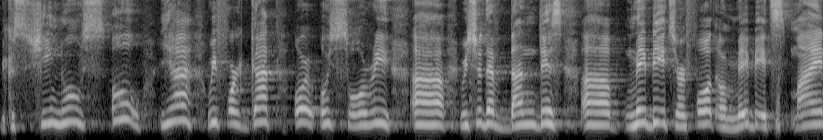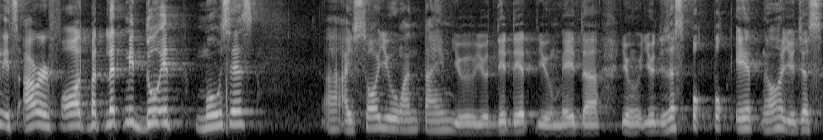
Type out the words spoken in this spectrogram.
because she knows oh yeah we forgot or oh sorry uh, we should have done this. Uh, maybe it's your fault or maybe it's mine it's our fault but let me do it moses. Uh, i saw you one time you, you did it you made the you, you just poke poke it no? You just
